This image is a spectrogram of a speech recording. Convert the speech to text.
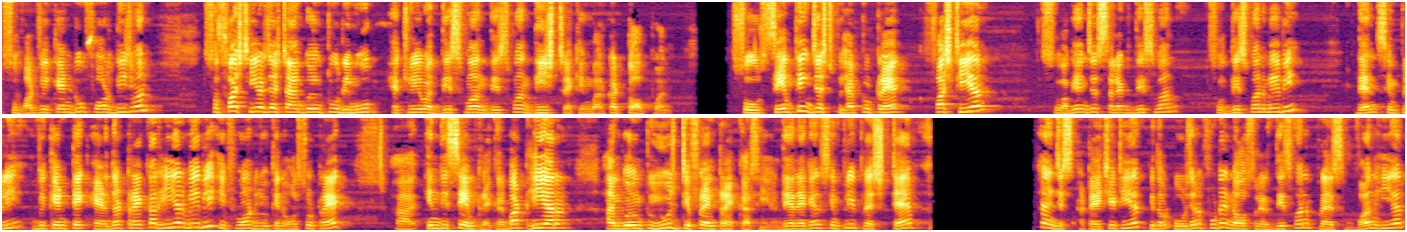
So what we can do for this one? So first here just I'm going to remove actually about this one, this one, these tracking marker top one. So same thing just we have to track first here. So again just select this one. So this one maybe then simply we can take another tracker here. Maybe if you want you can also track uh, in the same tracker. But here I'm going to use different trackers here. Then again simply press tab and just attach it here with our original footer. Now select this one press 1 here.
